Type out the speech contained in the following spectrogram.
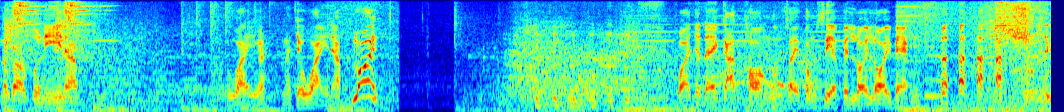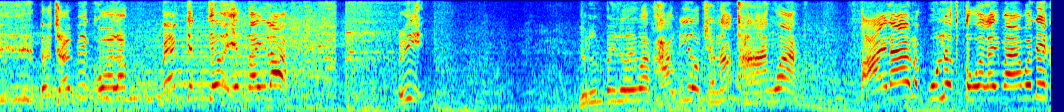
แล้วก็เอาตัวนี้นะครับไหวไหมน่าจะไหวนะครับลุย กว่าจะได้การ์ดทองสงสัยต้องเสียเป็นร้อยร้อยแบงค์ แต่ฉันไม่กลัวหรอกแบงค์จะเยอะยังไงล่ะ เฮ้ย ลืมไปเลยว่าคราวนี้เราชนะทางว่ะ ตายแล้วแล้วกูเลือกตัวอะไรมาวะเนี่ย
